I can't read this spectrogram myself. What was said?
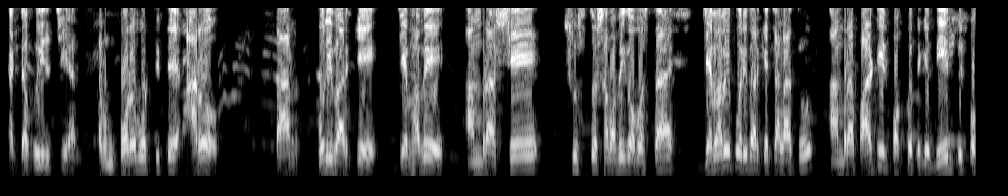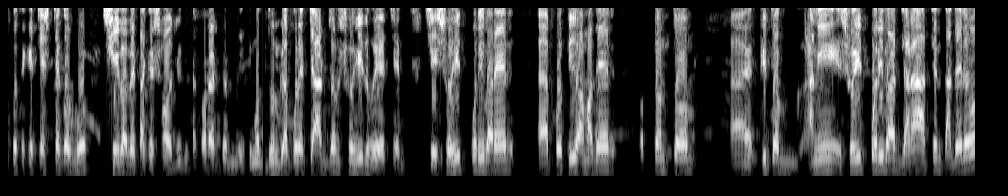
একটা হুইল চেয়ার। এবং পরবর্তীতে আরও তার পরিবারকে যেভাবে আমরা সে সুস্থ, স্বাভাবিক অবস্থায় যেভাবে পরিবারকে চালাতো, আমরা পার্টির পক্ষ থেকে, বিএনপির পক্ষ থেকে চেষ্টা করব সেভাবে তাকে সহযোগিতা করার জন্য। ইতিমধ্যে দুর্গাপুরে চারজন শহীদ হয়েছেন। সেই শহীদ পরিবারের প্রতি আমাদের অত্যন্ত কৃতজ্ঞ, আমি শহীদ পরিবার যারা আছেন তাদেরও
